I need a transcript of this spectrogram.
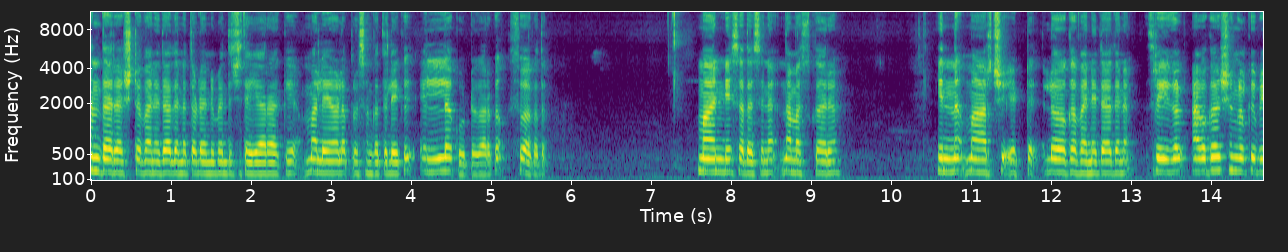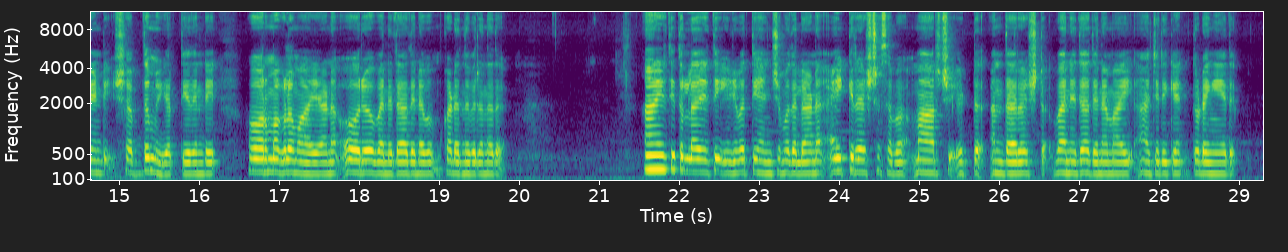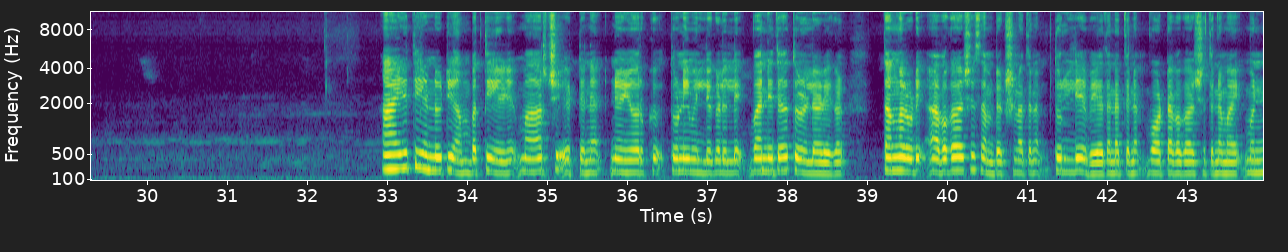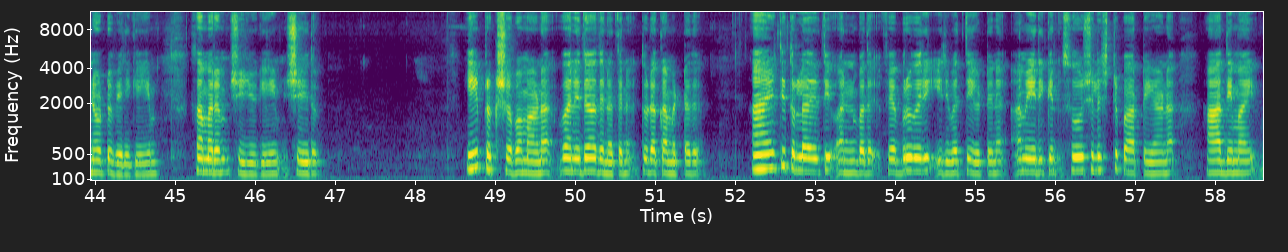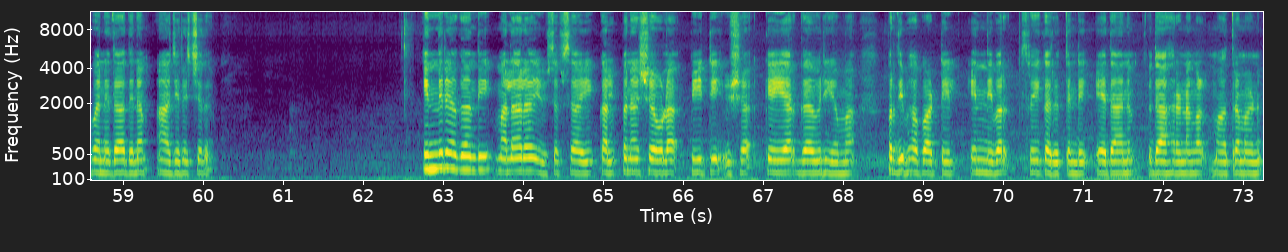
അന്താരാഷ്ട്ര വനിതാ ദിനത്തോടനുബന്ധിച്ച് തയ്യാറാക്കിയ മലയാള പ്രസംഗത്തിലേക്ക് എല്ലാ കൂട്ടുകാർക്കും സ്വാഗതം. മാന്യ സദസ്സിന് നമസ്കാരം. ഇന്ന് മാർച്ച് എട്ട് ലോക വനിതാ ദിനം. സ്ത്രീകൾ അവകാശങ്ങൾക്ക് വേണ്ടി ശബ്ദമുയർത്തിയതിന്റെ ഓർമ്മകളുമായാണ് ഓരോ വനിതാ ദിനവും കടന്നു വരുന്നത് ആയിരത്തി തൊള്ളായിരത്തി എഴുപത്തി അഞ്ച് മുതലാണ് ഐക്യരാഷ്ട്രസഭ മാർച്ച് എട്ട് അന്താരാഷ്ട്ര വനിതാ ദിനമായി ആചരിക്കാൻ തുടങ്ങിയത്. ആയിരത്തി എണ്ണൂറ്റി അമ്പത്തി ഏഴ് മാർച്ച് എട്ടിന് ന്യൂയോർക്ക് തുണിമില്ലുകളിലെ വനിതാ തൊഴിലാളികൾ തങ്ങളുടെ അവകാശ സംരക്ഷണത്തിനും തുല്യ വേതനത്തിനും വോട്ടവകാശത്തിനുമായി മുന്നോട്ട് വരികയും സമരം ചെയ്യുകയും ചെയ്തു. ഈ പ്രക്ഷോഭമാണ് വനിതാ ദിനത്തിന് തുടക്കമിട്ടത്. ആയിരത്തി തൊള്ളായിരത്തി ഒൻപത് ഫെബ്രുവരി ഇരുപത്തിയെട്ടിന് അമേരിക്കൻ സോഷ്യലിസ്റ്റ് പാർട്ടിയാണ് ആദ്യമായി വനിതാ ദിനം ആചരിച്ചത്. Indira Gandhi Malala Yousafzai Kalpana Chawla P T Usha K R Gowriamma Pratibha Patil എന്നിവർ ശ്രീകരുത്തിന്റെ ഏതാനും ഉദാഹരണങ്ങൾ മാത്രമാണ്.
